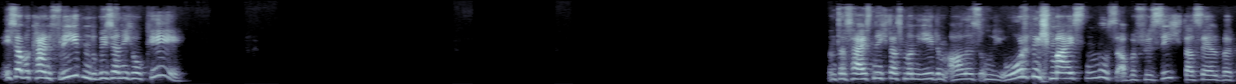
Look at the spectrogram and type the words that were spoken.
Ist aber kein Frieden, du bist ja nicht okay. Und das heißt nicht, dass man jedem alles um die Ohren schmeißen muss, aber für sich da selber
